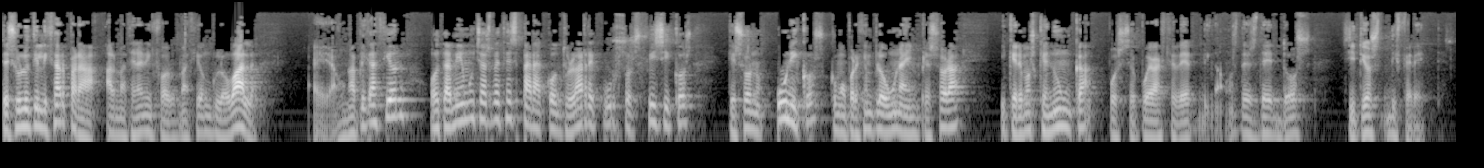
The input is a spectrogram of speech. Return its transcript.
Se suele utilizar para almacenar información global eh, a una aplicación o también muchas veces para controlar recursos físicos que son únicos, como por ejemplo una impresora, y queremos que nunca pues, se pueda acceder, digamos, desde dos sitios diferentes.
